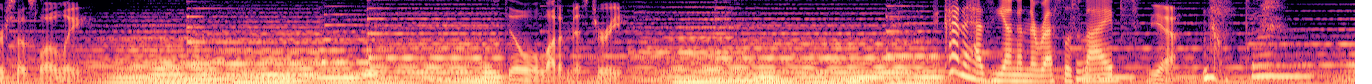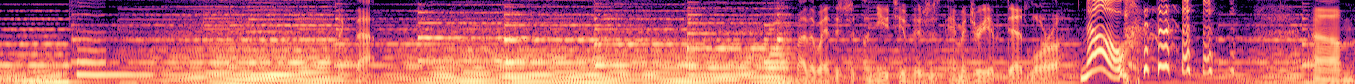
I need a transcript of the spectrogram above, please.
Ever so slowly. Still a lot of mystery. It kind of has Young and the Restless vibes. Yeah. like that. By the way, there's on YouTube. There's just imagery of dead Laura. No. Um,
